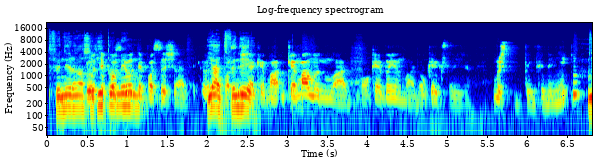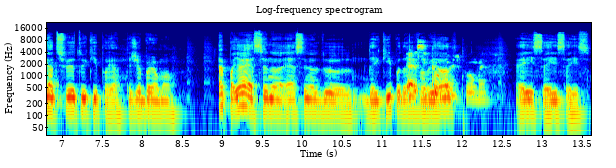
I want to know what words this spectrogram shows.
defender a nossa Eu equipa posso, eu mesmo. até posso achar. Eu Yeah, posso defender. achar que é, mal, que é mal anulado, ou que é bem anulado, ou o que é que seja. Mas tenho que defender a minha equipa. Yeah, defender a tua equipa, yeah, esteja bem ou mal. Epá, yeah, é a cena, é a cena de, da equipa, da É assim que eu rivalidade. vejo, pelo menos. É isso, é isso, é isso.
